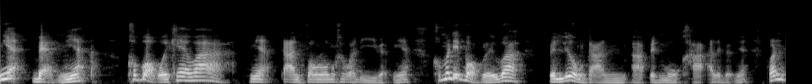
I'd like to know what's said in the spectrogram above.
เนี่ยแบบเนี้ยเขาบอกไว้แค่ว่าเนี่ยการฟ้องร้องบังคับคดีแบบเนี้ยเขาไม่ได้บอกเลยว่าเป็นเรื่องของการอ่าเป็นโมฆะอะไรแบบเนี้ยเพราะฉะนั้น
